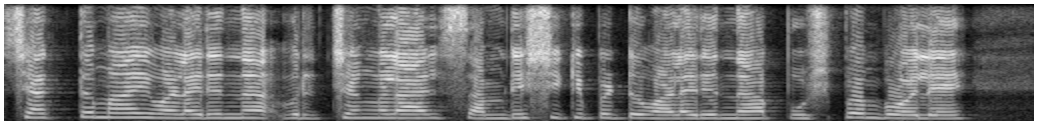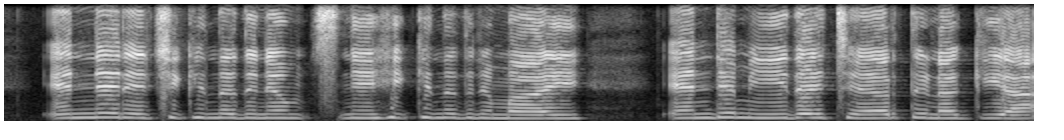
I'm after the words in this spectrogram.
ശക്തമായി വളരുന്ന വൃക്ഷങ്ങളാൽ സംരക്ഷിക്കപ്പെട്ടു വളരുന്ന പുഷ്പം പോലെ എന്നെ രക്ഷിക്കുന്നതിനും സ്നേഹിക്കുന്നതിനുമായി എന്റെ മീതെ ചേർത്തിണക്കിയ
